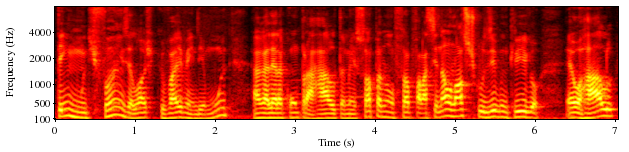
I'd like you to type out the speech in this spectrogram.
tem muitos fãs, é lógico que vai vender muito. A galera compra Halo também só para não só pra falar assim, não, o nosso exclusivo incrível é o Halo,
